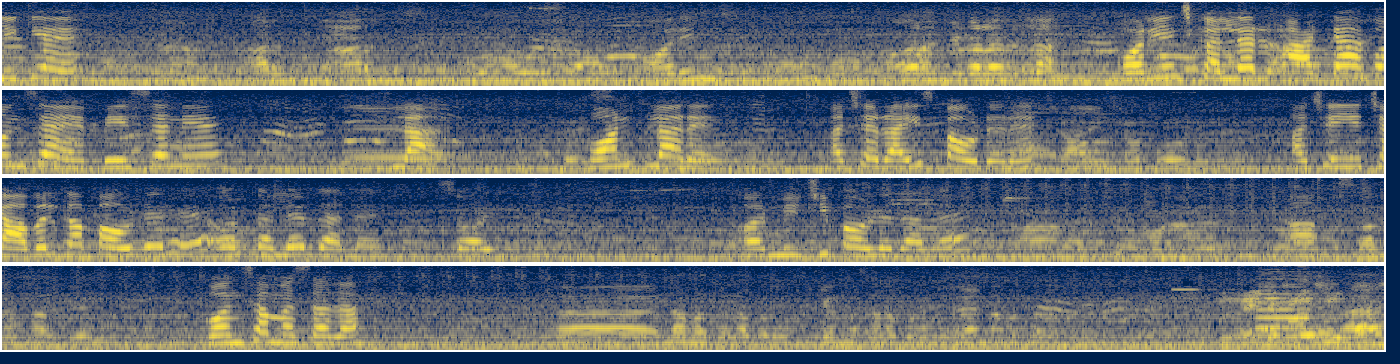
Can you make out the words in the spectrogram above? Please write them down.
ये क्या है हाँ, ऑरेंज ऑरेंज कलर आटा कौन सा है बेसन है फ्लावर कॉर्नफ्लावर है अच्छा राइस पाउडर है अच्छा ये चावल का पाउडर है और कलर डाला है सॉल्ट और मिर्ची पाउडर डाला है हाँ, तो हाँ। कौन सा मसाला मसाला चिकन मसाला हाँ,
